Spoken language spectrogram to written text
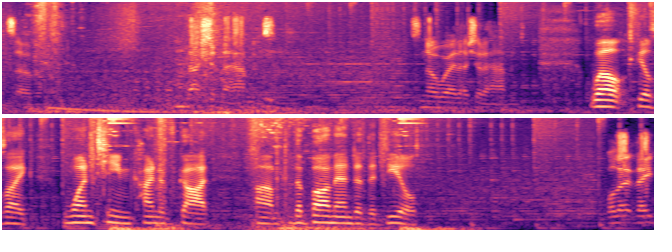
It's over. That shouldn't have happened. There's no way that should have happened. Well, it feels like one team kind of got um, the bum end of the deal. Well, they, they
